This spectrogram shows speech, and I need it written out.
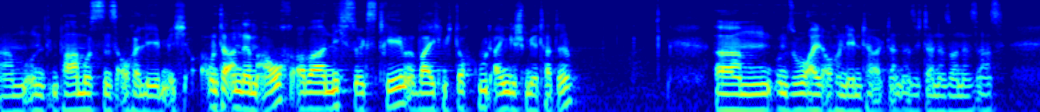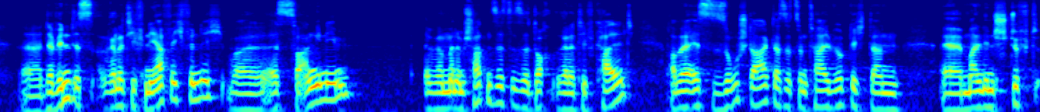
Ähm, und ein paar mussten es auch erleben. Ich unter anderem auch, aber nicht so extrem, weil ich mich doch gut eingeschmiert hatte. Ähm, und so halt auch an dem Tag dann, als ich da in der Sonne saß. Äh, der Wind ist relativ nervig, finde ich, weil er ist zwar angenehm, wenn man im Schatten sitzt, ist er doch relativ kalt, aber er ist so stark, dass er zum Teil wirklich dann äh, mal den Stift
